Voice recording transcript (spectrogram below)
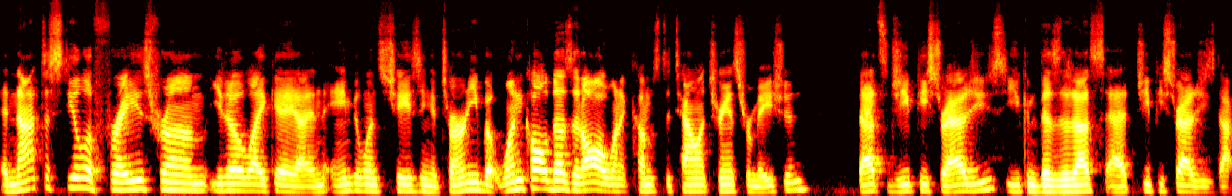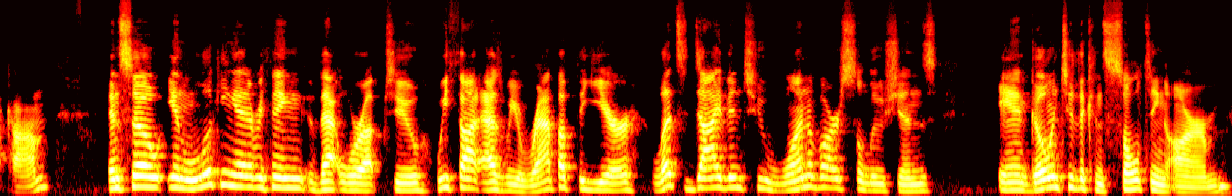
And not to steal a phrase from, you know, like a, uh, an ambulance chasing attorney, but one call does it all when it comes to talent transformation. That's GP Strategies. You can visit us at gpstrategies.com. And so, in looking at everything that we're up to, we thought as we wrap up the year, let's dive into one of our solutions and go into the consulting arm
